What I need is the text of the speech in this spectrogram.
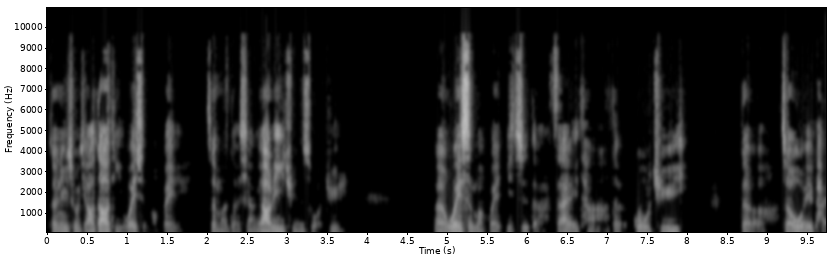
这女主角到底为什么会这么的想要离群索居，呃，为什么会一直的在她的故居的周围徘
